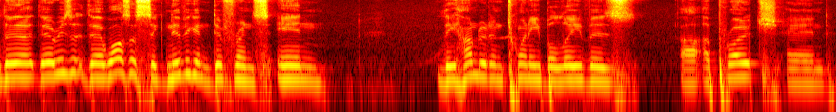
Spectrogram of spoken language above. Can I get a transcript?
the, there, is a, there was a significant difference in the 120 believers' uh, approach and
